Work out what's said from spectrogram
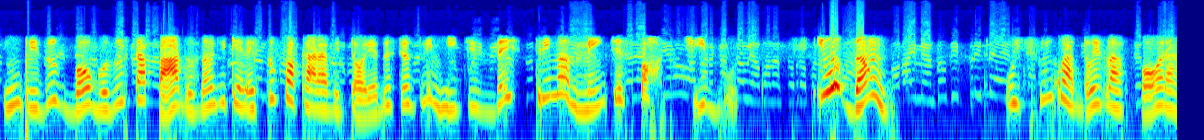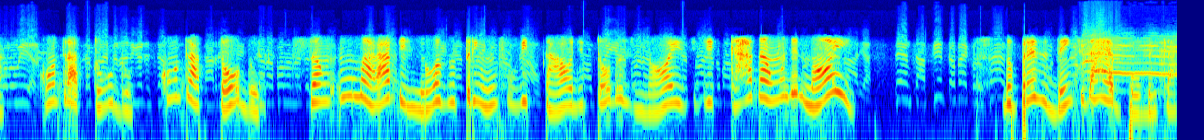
simples, os bobos, os tapados hão de querer sufocar a vitória dos seus limites extremamente esportivos. Ilusão! Os 5 a 2 lá fora, contra tudo, contra todos, são um maravilhoso triunfo vital de todos nós e de cada um de nós do presidente da República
